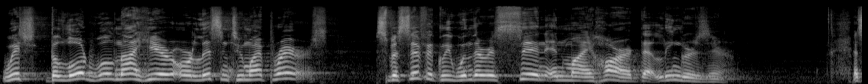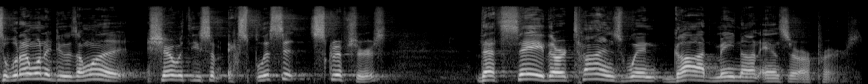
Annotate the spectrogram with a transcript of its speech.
which the Lord will not hear or listen to my prayers, specifically when there is sin in my heart that lingers there. And so, what I want to do is, I want to share with you some explicit scriptures that say there are times when God may not answer our prayers.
